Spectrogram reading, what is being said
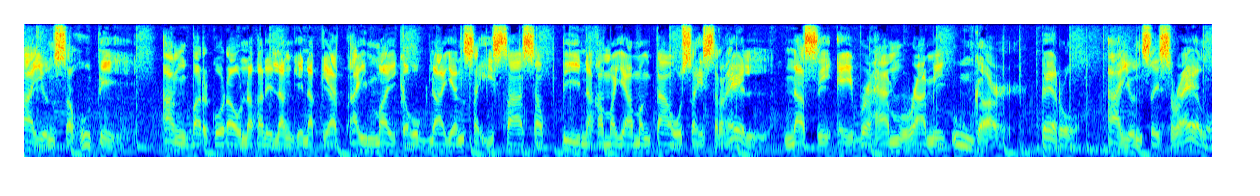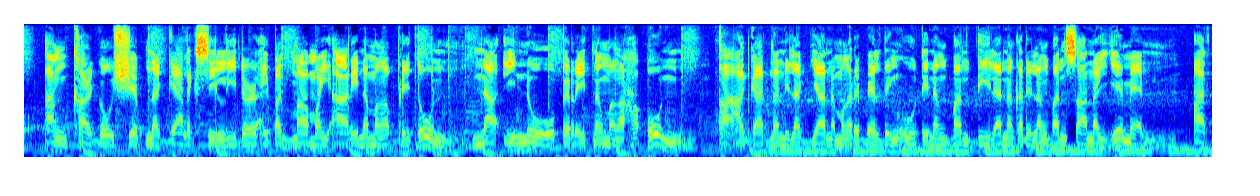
Ayon sa Houthi, ang barko raw na kanilang inakyat ay may kaugnayan sa isa sa pinakamayamang tao sa Israel na si Abraham Rami Ungar. Pero ayon sa Israel, ang cargo ship na Galaxy Leader ay pagmamayari ng mga Briton na ino-operate ng mga Hapon. Kaagad na nilagyan ng mga rebelding Houthi ng bandila ng kanilang bansa na Yemen at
